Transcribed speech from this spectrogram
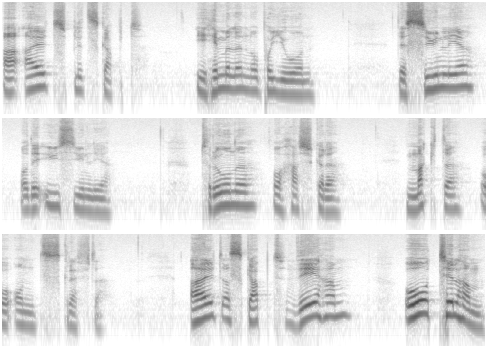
er alt blitt skapt, i himmelen og på jorden, det synlige og det usynlige, trone og herskere, makter og åndskrefter. Alt er skapt ved ham og til ham.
